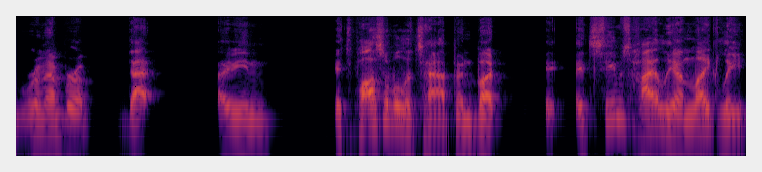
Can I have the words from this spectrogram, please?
remember that. I mean, it's possible it's happened, but it, it, seems highly unlikely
